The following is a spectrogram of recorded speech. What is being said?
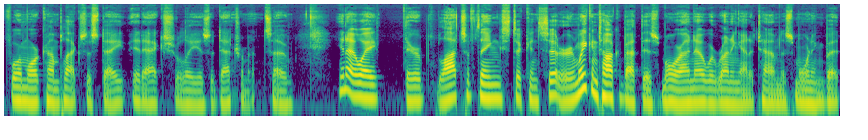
For a more complex estate, it actually is a detriment. So, you know, a, there are lots of things to consider, and we can talk about this more. I know we're running out of time this morning, but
